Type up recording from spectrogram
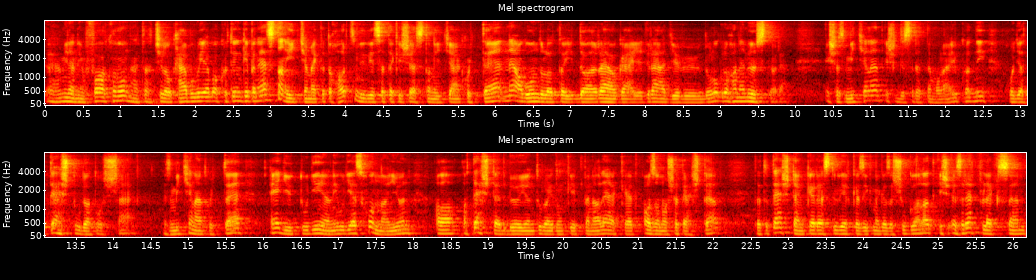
eh, Millennium Falconon, hát a csillagok háborújában, akkor tulajdonképpen ezt tanítja meg, tehát a harcművészetek is ezt tanítják, hogy te ne a gondolataiddal reagálj egy rád jövő dologra, hanem ösztöre. És ez mit jelent? És ide szerettem volna adni, hogy a testtudatosság. Ez mit jelent, hogy te együtt tudj élni, ugye ez honnan jön? A, a testedből jön tulajdonképpen a lelked azonos a testtel, tehát a testen keresztül érkezik meg ez a sugallat, és ez reflexen,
